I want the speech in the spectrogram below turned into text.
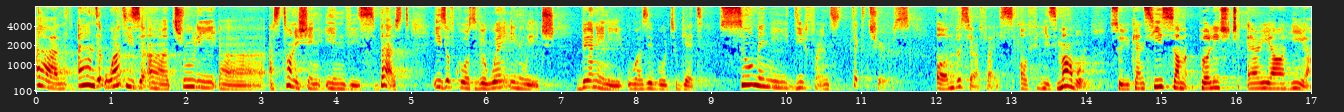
Um, and what is uh, truly uh, astonishing in this bust is, of course, the way in which Bernini was able to get so many different textures on the surface of his marble. So you can see some polished area here.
